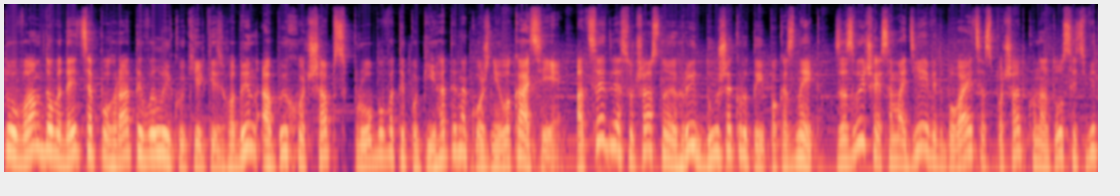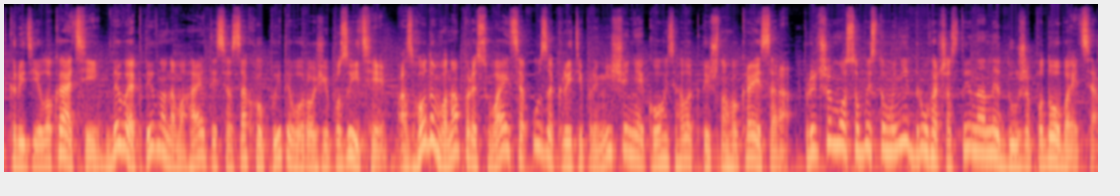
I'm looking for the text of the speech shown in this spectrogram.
то вам доведеться пограти велику кількість годин, аби хоча б спробувати побігати на кожній локації. А це для сучасної гри дуже крутий показник. Зазвичай сама дія відбувається спочатку на досить відкритій локації, де ви активно намагаєтеся захопити ворожі позиції, а згодом вона пересувається у закриті приміщення якогось галактичного крейсера. Причому особисто мені друга частина не дуже подобається.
